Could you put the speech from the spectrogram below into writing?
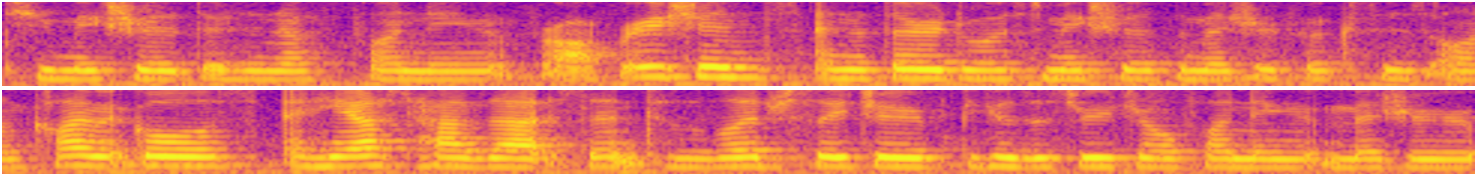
to make sure that there's enough funding for operations. And the third was to make sure that the measure focuses on climate goals. And he asked to have that sent to the legislature because this regional funding measure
